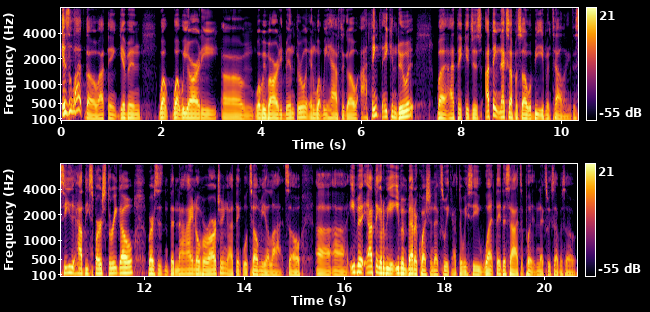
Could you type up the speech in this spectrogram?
is a lot, though. I think given what what we already um, what we've already been through and what we have to go, I think they can do it. But I think it just I think next episode will be even telling to see how these first three go versus the nine overarching. I think will tell me a lot. So uh, uh, even I think it'll be an even better question next week after we see what they decide to put in next week's episode.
